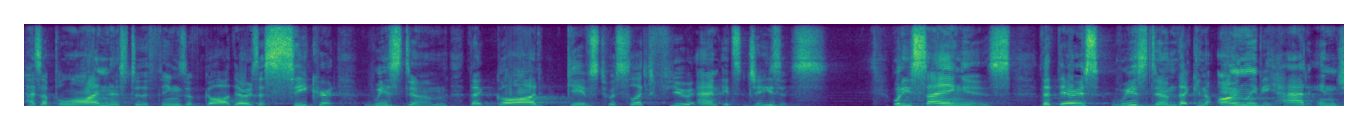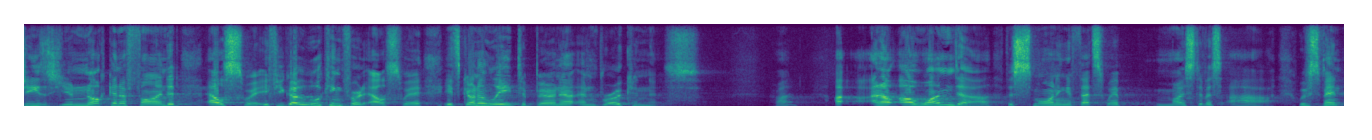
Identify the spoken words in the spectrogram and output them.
has a blindness to the things of God. There is a secret wisdom that God gives to a select few, and it's Jesus. What he's saying is that there is wisdom that can only be had in Jesus. You're not going to find it elsewhere. If you go looking for it elsewhere, it's going to lead to burnout and brokenness. Right? I, and I, I wonder this morning if that's where most of us are. We've spent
